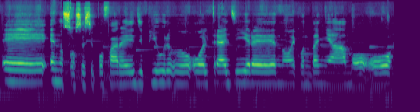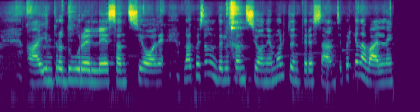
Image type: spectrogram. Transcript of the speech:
e, e non so se si può fare di più oltre a dire noi condanniamo o a introdurre le sanzioni. La questione delle sanzioni è molto interessante perché Navalny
